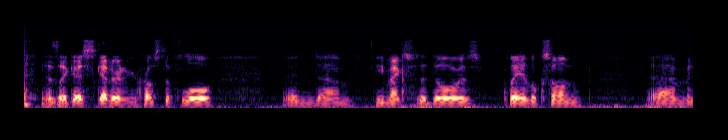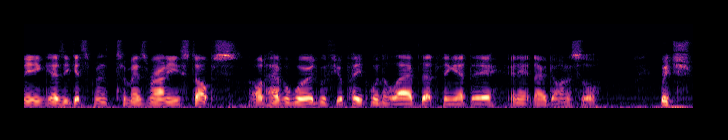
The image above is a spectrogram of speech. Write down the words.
as they go scattering across the floor and um, he makes for the door as Claire looks on. Um, and he, as he gets to Masrani, he stops. I'd have a word with your people in the lab. That thing out there, it ain't no dinosaur. Which,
